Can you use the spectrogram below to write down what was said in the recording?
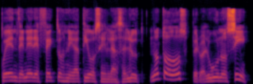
pueden tener efectos negativos en la salud. No todos, pero algunos sí.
